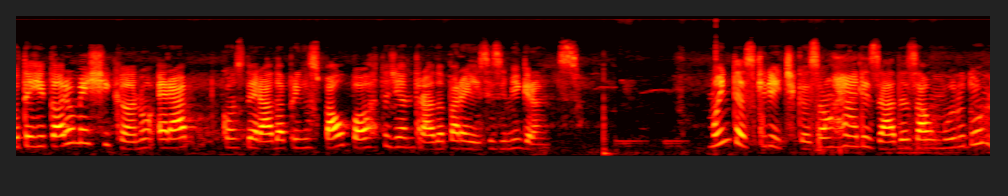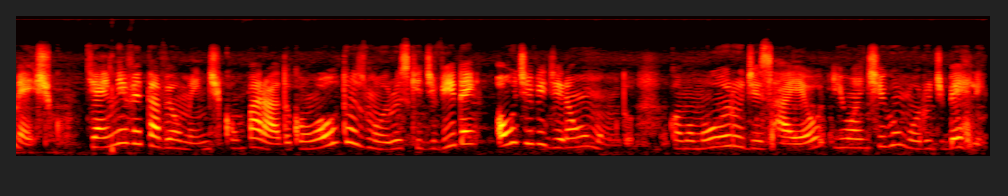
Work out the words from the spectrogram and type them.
O território mexicano era considerado a principal porta de entrada para esses imigrantes. Muitas críticas são realizadas ao Muro do México, que é inevitavelmente comparado com outros muros que dividem ou dividiram o mundo, como o Muro de Israel e o antigo Muro de Berlim.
